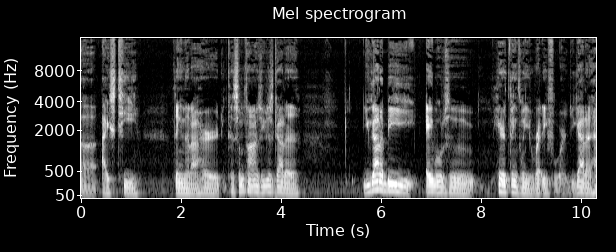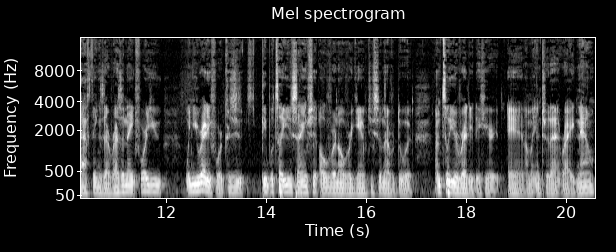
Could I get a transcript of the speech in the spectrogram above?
uh, Ice T thing that I heard. Because sometimes you just got to, you got to be able to hear things when you're ready for it. You got to have things that resonate for you when you're ready for it because people tell you the same shit over and over again, but you still never do it until you're ready to hear it. And I'm to enter that right now.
